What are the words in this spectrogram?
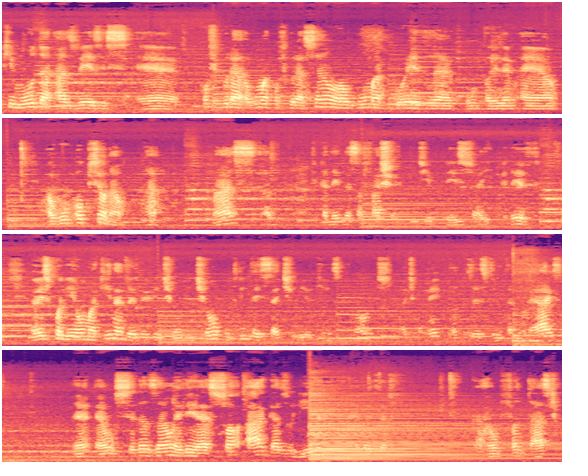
que muda às vezes é configura, alguma configuração, alguma coisa, como por exemplo, é, algum opcional, tá? Mas fica dentro dessa faixa de preço aí, beleza? Eu escolhi uma aqui, né, 2021-21, com 37.500 km praticamente, então 230 mil reais. Né? É um sedanzão, ele é só a gasolina, mas é um carrão fantástico.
